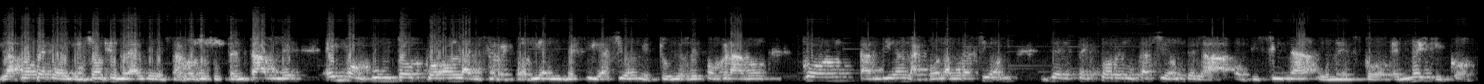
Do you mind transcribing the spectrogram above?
la propia Coordinación General de Desarrollo Sustentable en conjunto con la Vicerrectoría de Investigación y Estudios de Posgrado, con también la colaboración del sector de educación de la Oficina UNESCO en México.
